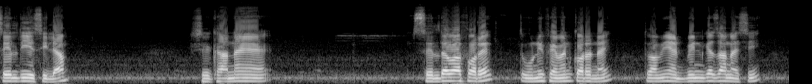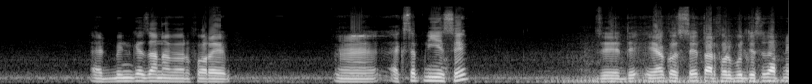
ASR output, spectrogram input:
সেল দিয়েছিলাম। সেখানে সেল দেওয়ার পরে তো উনি পেমেন্ট করে নাই। তো আমি অ্যাডমিনকে জানাইছি অ্যাডমিনকে জানাবার পরে অ্যাকসেপ্ট নিয়েছে যে ইয়া করছে। তারপর বলতেছে যে আপনি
